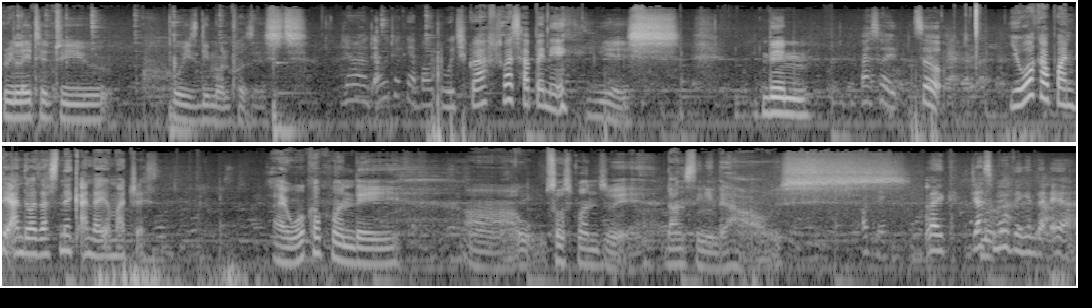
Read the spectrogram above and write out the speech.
related to you who is demon possessed. Gerald, are we talking about witchcraft? What's happening? Yes. Then So, so you woke up one day and there was a snake under your mattress. I woke up one day, saucepans were dancing in the house. Okay. Like just moving in the air.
